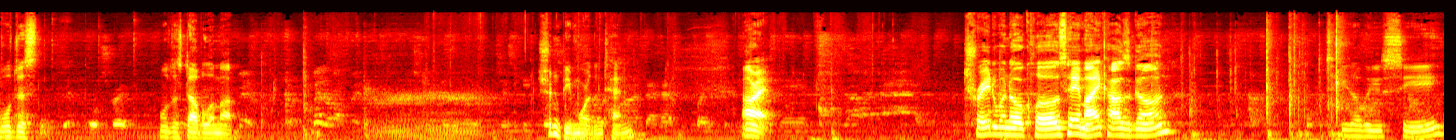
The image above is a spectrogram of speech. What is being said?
we'll just we'll just double them up. Shouldn't be more than ten. All right. Trade window closed. Hey Mike, how's it going? TWC.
